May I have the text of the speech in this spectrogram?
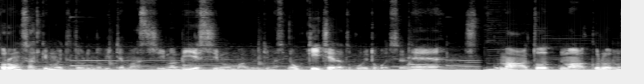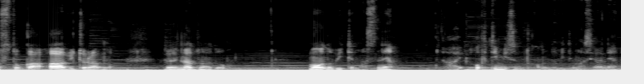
トロンさっきも言った通り伸びてますし、まあ、BSC もまあ伸びてますね。大きいチェーンだとこういうとこですよね。まあ、あと、まあ、クロノスとかアービトラムなどなども伸びてますね。はい。オプティミズムとかも伸びてますよね。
